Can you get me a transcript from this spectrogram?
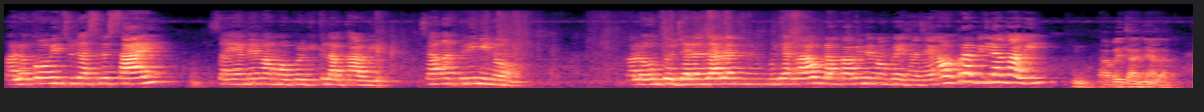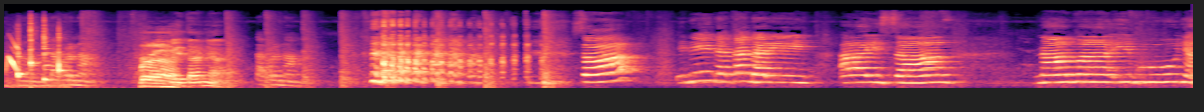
Kalau COVID sudah selesai, saya memang mau pergi ke Langkawi. Sangat beringin dong. Kalau untuk jalan-jalan melihat laut, Langkawi memang baik. Saya nggak pernah pergi Langkawi. Hmm, tak payah tanya lah. Hmm, tak pernah. Tak tanya. Tak pernah. so, ini datang dari Aisyah nama ibunya.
